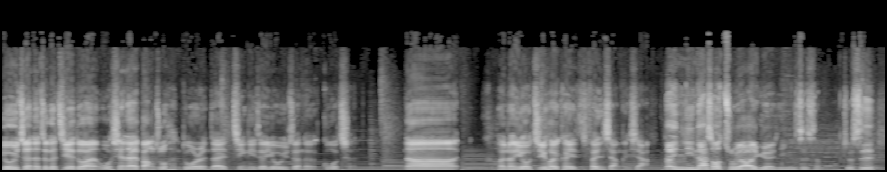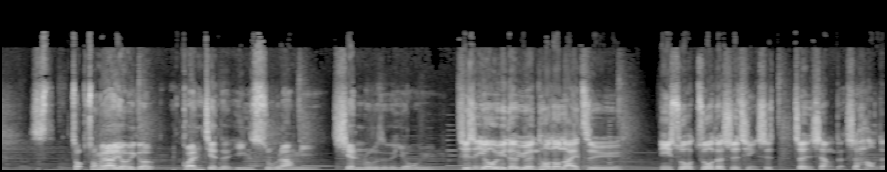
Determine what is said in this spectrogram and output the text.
忧郁症的这个阶段，我现在帮助很多人在经历这忧郁症的过程，那可能有机会可以分享一下。那你那时候主要的原因是什么？就是总总要有一个关键的因素让你陷入这个忧郁。其实忧郁的源头都来自于你所做的事情是正向的，是好的。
